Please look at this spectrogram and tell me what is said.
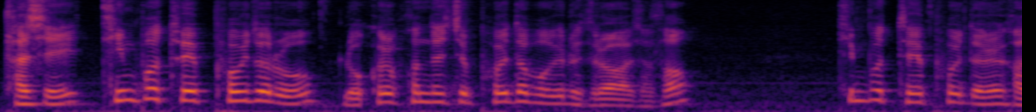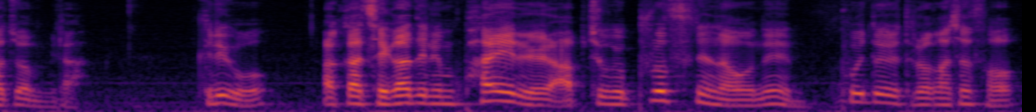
다시 팀포트의 폴더로 로컬 콘텐츠 폴더 보기로 들어가셔서 팀포트의 폴더를 가져옵니다. 그리고 아까 제가 드린 파일을 압축을 풀었을 때 나오는 폴더에 들어가셔서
